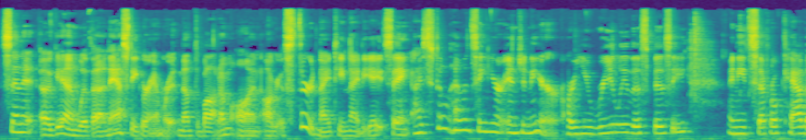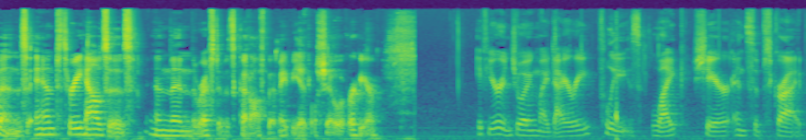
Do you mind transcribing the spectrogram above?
Sent it again with a nasty gram written at the bottom on August 3rd, 1998, saying, I still haven't seen your engineer. Are you really this busy? I need several cabins and three houses. And then the rest of it's cut off, but maybe it'll show over here. If you're enjoying my diary, please like, share, and subscribe.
